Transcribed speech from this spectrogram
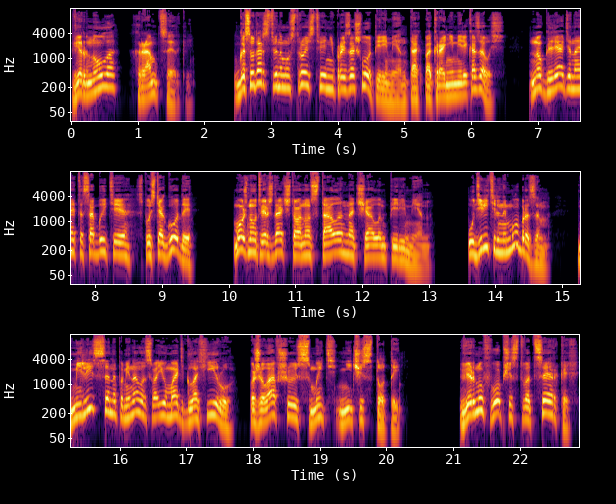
вернула храм церкви. В государственном устройстве не произошло перемен, так, по крайней мере, казалось. Но, глядя на это событие спустя годы, можно утверждать, что оно стало началом перемен. Удивительным образом Мелисса напоминала свою мать Глафиру, пожелавшую смыть нечистоты. Вернув в общество церковь,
